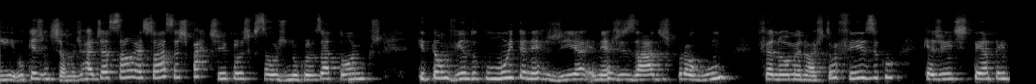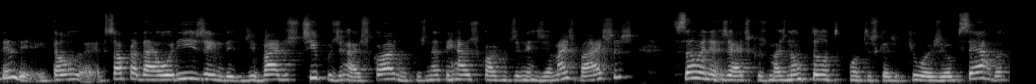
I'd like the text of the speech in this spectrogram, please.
E o que a gente chama de radiação é só essas partículas, que são os núcleos atômicos, que estão vindo com muita energia, energizados por algum fenômeno astrofísico que a gente tenta entender. Então, é, só para dar origem de, de, vários tipos de raios cósmicos, né? tem raios cósmicos de energia mais baixas, são energéticos, mas não tanto quanto os que, que hoje observa.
